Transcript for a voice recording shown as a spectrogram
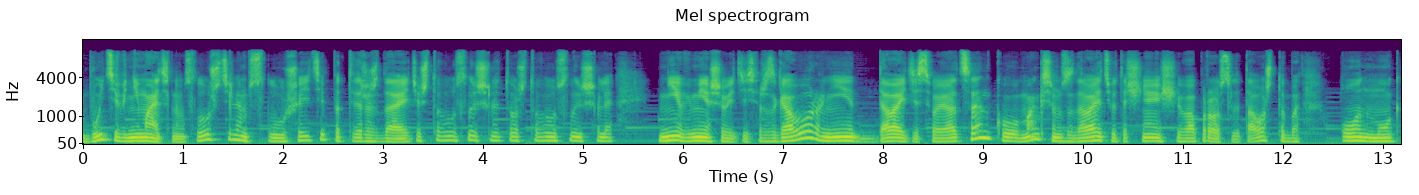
будьте внимательным слушателем, слушайте, подтверждайте, что вы услышали то, что вы услышали, не вмешивайтесь в разговор, не давайте свою оценку, максимум задавайте уточняющие вопросы для того, чтобы он мог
